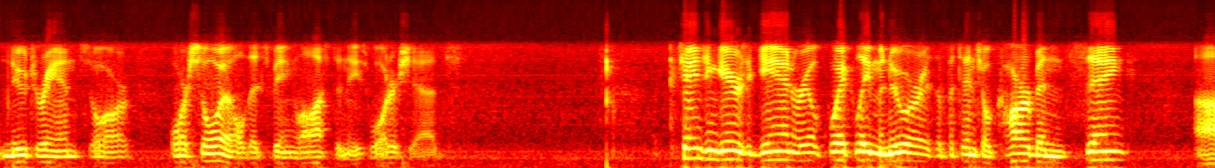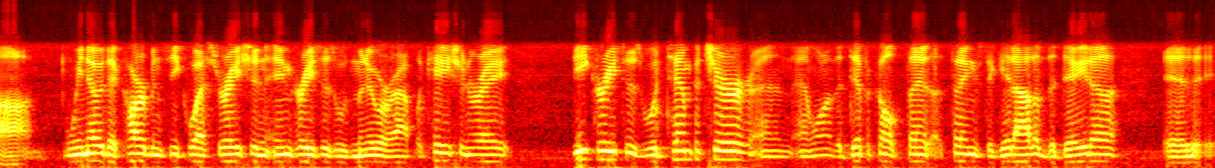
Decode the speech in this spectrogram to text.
nutrients or, or soil that's being lost in these watersheds. Changing gears again real quickly, manure is a potential carbon sink. Uh, we know that carbon sequestration increases with manure application rate, decreases with temperature, and, and one of the difficult th things to get out of the data is,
